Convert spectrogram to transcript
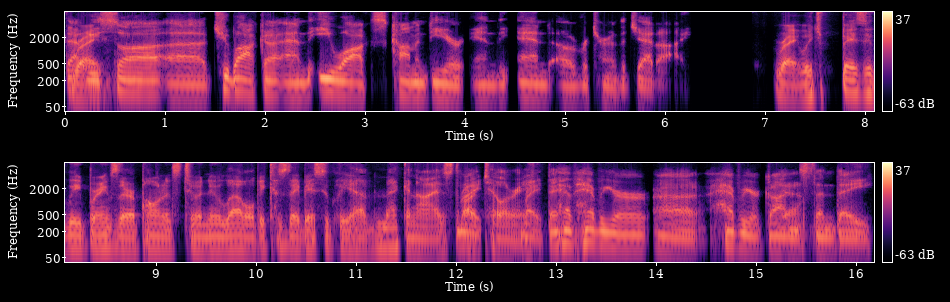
that right. we saw uh, Chewbacca and the Ewoks commandeer in the end of Return of the Jedi. Right, which basically brings their opponents to a new level because they basically have mechanized right, artillery. Right, they have heavier, uh, heavier guns yeah. than they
